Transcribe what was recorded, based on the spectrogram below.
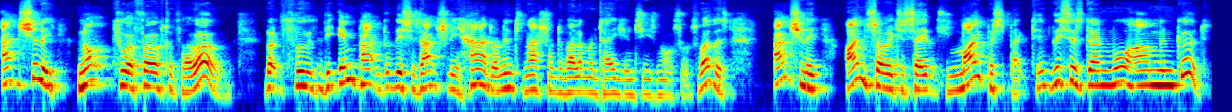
actually not through a fault of her own, but through the impact that this has actually had on international development agencies and all sorts of others, actually, I'm sorry to say that from my perspective, this has done more harm than good.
